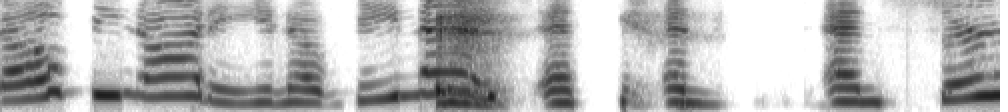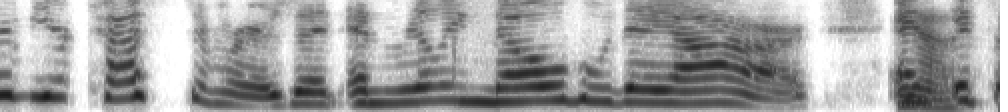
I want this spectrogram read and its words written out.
don't be naughty, you know, be nice and and and serve your customers and, and really know who they are. And Yes. it's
